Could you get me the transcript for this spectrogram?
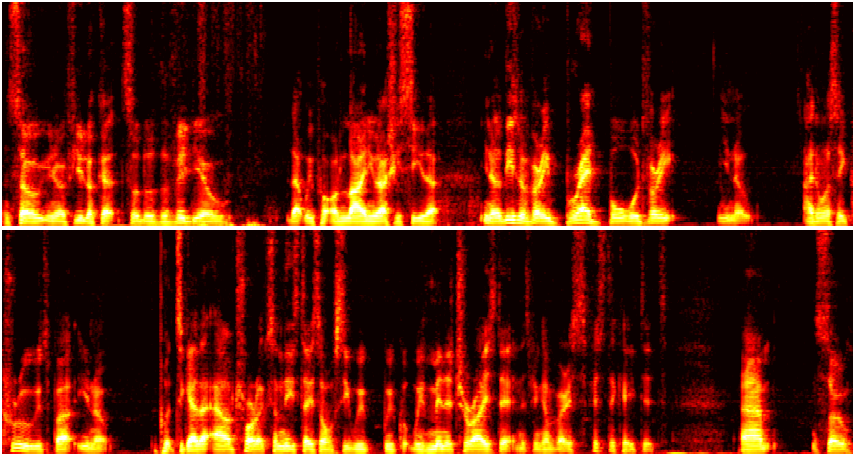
and so you know if you look at sort of the video that we put online, you actually see that you know these were very breadboard, very you know, I don't want to say crude, but you know, put together electronics. And these days, obviously, we've we've got, we've miniaturized it and it's become very sophisticated. Um, so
